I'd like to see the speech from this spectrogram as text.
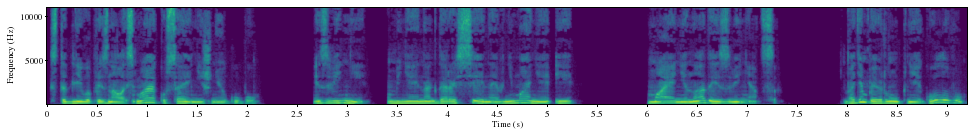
Стыдливо призналась Майя, кусая нижнюю губу. Извини, у меня иногда рассеянное внимание и...» «Майя, не надо извиняться». Вадим повернул к ней голову,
